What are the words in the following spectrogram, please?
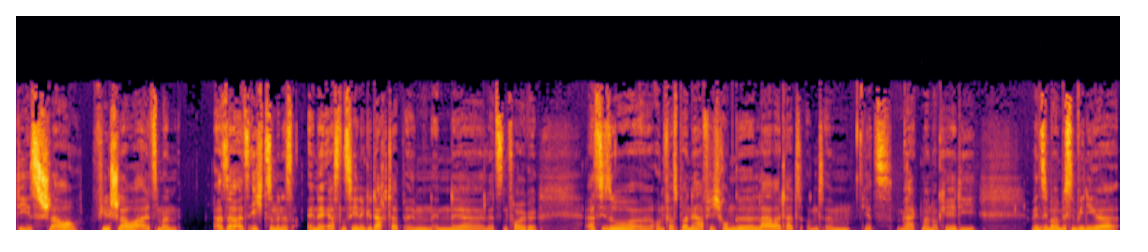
die ist schlau, viel schlauer als man, also als ich zumindest in der ersten Szene gedacht habe in, in der letzten Folge, als sie so äh, unfassbar nervig rumgelabert hat. Und ähm, jetzt merkt man, okay, die, wenn sie mal ein bisschen weniger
